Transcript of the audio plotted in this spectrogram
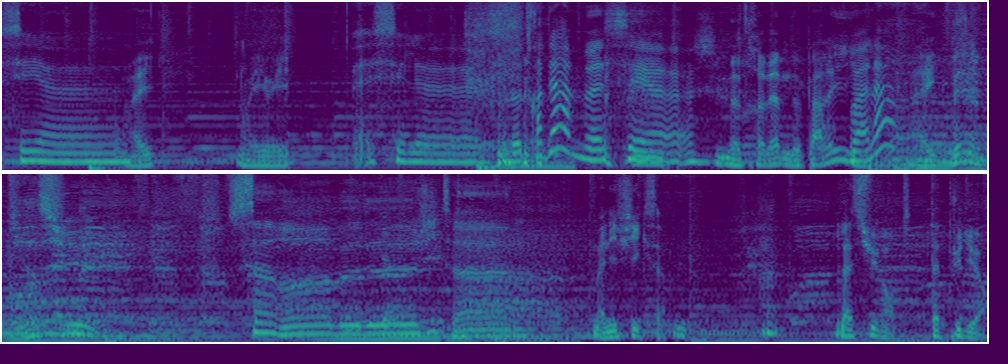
c'est. euh, Oui, oui, oui. Bah, c'est le, Notre-Dame. C'est euh, Notre-Dame de Paris. Voilà. Avec Belle, bien sûr. Sa robe de gitane. Magnifique ça. La suivante, peut-être plus dure.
